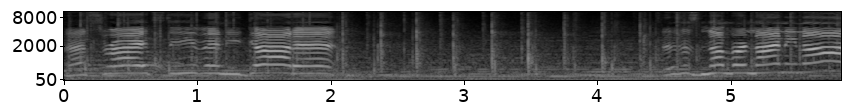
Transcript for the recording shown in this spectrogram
That's right, Steven, you got it. This is number 99.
